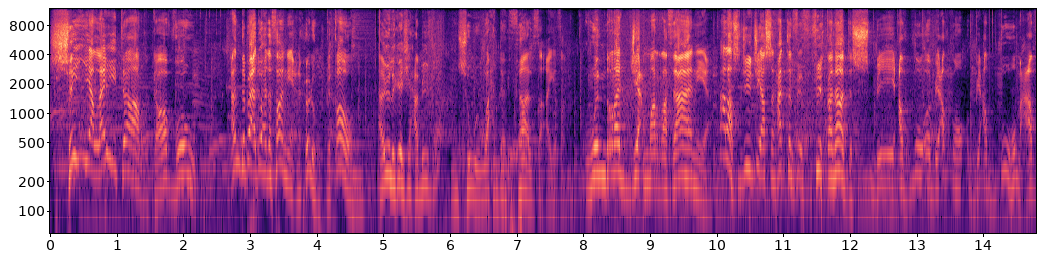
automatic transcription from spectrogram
see later كفو. عنده بعد واحدة ثانية يعني حلو بيقاوم أقول لك إيش يا حبيبي؟ نسوي واحدة ثالثة أيضا ونرجع مرة ثانية. خلاص GG أصلا حتى في, قنادس. بيعضو بيعضو بيعضوهم عض.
